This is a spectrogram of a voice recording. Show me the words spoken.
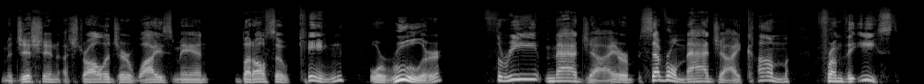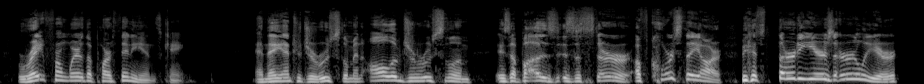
magician, astrologer, wise man, but also king or ruler, three magi or several magi come from the east, right from where the Parthians came. And they enter Jerusalem, and all of Jerusalem is a buzz, is a stir. Of course they are, because 30 years earlier,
